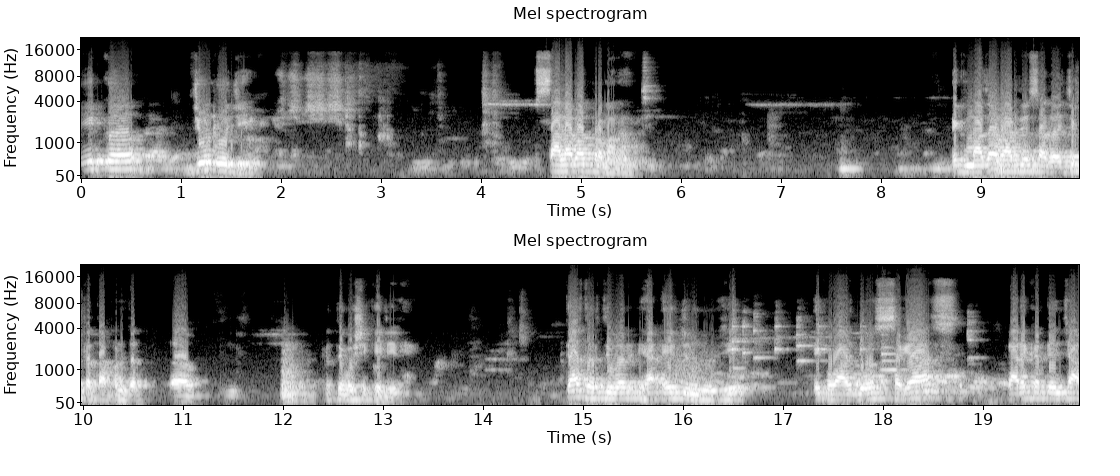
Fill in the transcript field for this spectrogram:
एक जून रोजी सालाबाद प्रमाणात. एक माझा वाढदिवस साजरायची प्रथा आपण प्रत्येक वर्षी केलेली आहे. त्याच धर्तीवर ह्या एक जून रोजी एक वाढदिवस सगळ्याच कार्यकर्त्यांच्या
